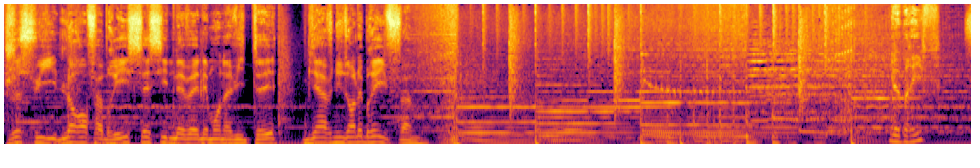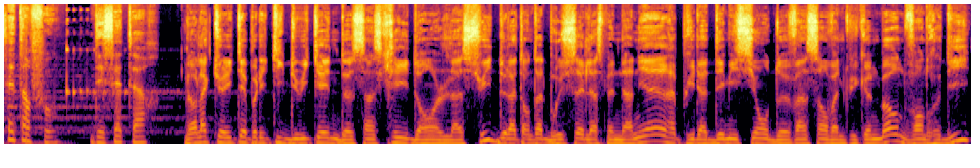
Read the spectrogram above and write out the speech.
Je suis Laurent Fabrice, Cécile Nevel est mon invité. Bienvenue dans le brief. Le brief, cette info, dès 7h. Alors l'actualité politique du week-end s'inscrit dans la suite de l'attentat de Bruxelles la semaine dernière et puis la démission de Vincent Van Quickenborn vendredi.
